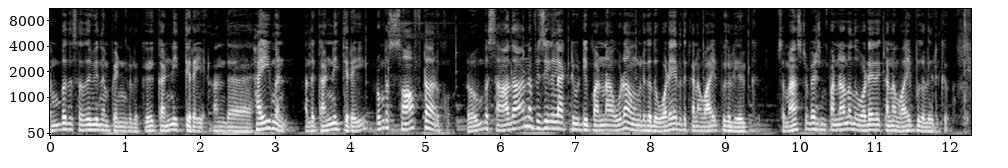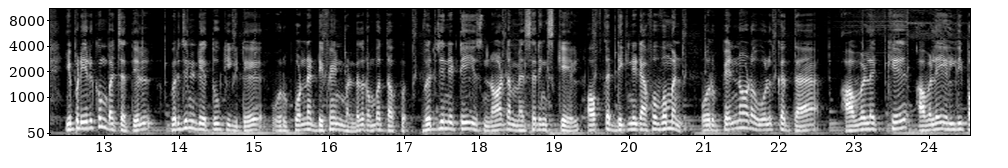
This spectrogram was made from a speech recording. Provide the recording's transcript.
எண்பது சதவீதம் பெண்களுக்கு கன்னித்திரை அந்த ஹைமன் அந்த கன்னித்திரை ரொம்ப சாஃப்டாக இருக்கும். ரொம்ப சாதாரண ஃபிசிக்கல் ஆக்டிவிட்டி பண்ணால் கூட அவங்களுக்கு அது உடையிறதுக்கான வாய்ப்புகள் இருக்குது ஸோ மாஸ்டர்பேஷன் பண்ணாலும் அது உடையிறதுக்கான வாய்ப்புகள் இருக்குது இப்படி இருக்கும் பட்சத்தில் விர்ஜினிட்டியை தூக்கிக்கிட்டு ஒரு பொண்ணை டிஃபைன் பண்ணுறது ரொம்ப தப்பு. Virginity is not a measuring scale of the dignity of a woman ஒரு பெண்ணோட ஒழுக்கத்தை அவளுக்கு அவளே எழுதிப்பா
